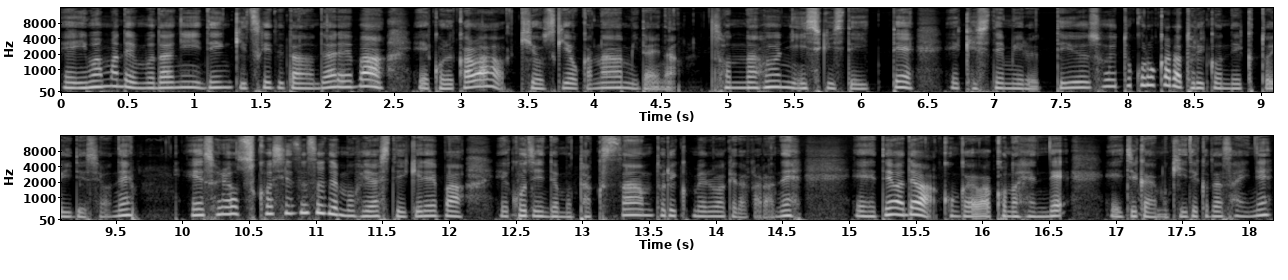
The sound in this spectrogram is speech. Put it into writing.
えー、今まで無駄に電気つけてたのであれば、えー、これからは気をつけようかな、みたいな。そんな風に意識していって、え消してみるっていう、そういうところから取り組んでいくといいですよね。えそれを少しずつでも増やしていければ、え個人でもたくさん取り組めるわけだからね。えではでは、今回はこの辺で、え次回も聞いてくださいね。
